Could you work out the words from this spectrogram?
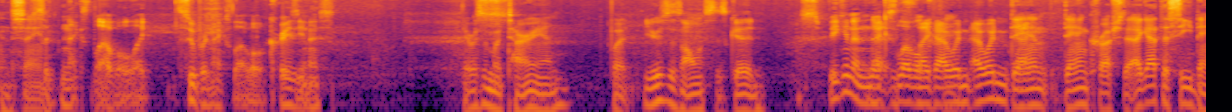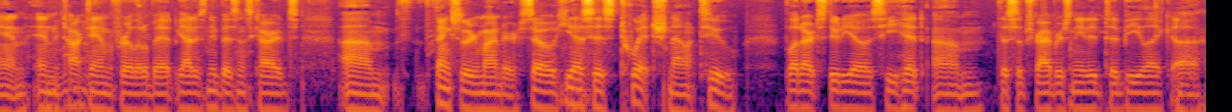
insane. It's like next level, like super next level craziness. there was a Mortarion, but yours is almost as good. Speaking of next It's level, like I wouldn't, I wouldn't. Dan Dan crushed it. I got to see Dan and talk to him for a little bit. Got his new business cards. Um, th- thanks for the reminder. So he has his Twitch now too, Blood Art Studios. He hit um, the subscribers needed to be like uh,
